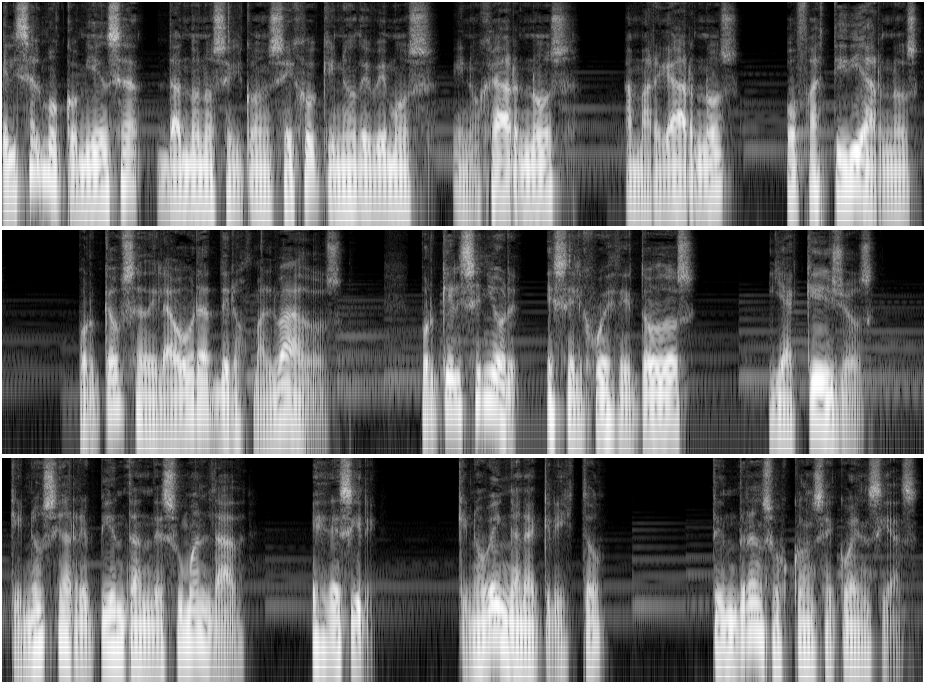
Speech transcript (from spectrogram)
El Salmo comienza dándonos el consejo que no debemos enojarnos, amargarnos o fastidiarnos por causa de la obra de los malvados, porque el Señor es el juez de todos y aquellos que no se arrepientan de su maldad, es decir, que no vengan a Cristo, tendrán sus consecuencias.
